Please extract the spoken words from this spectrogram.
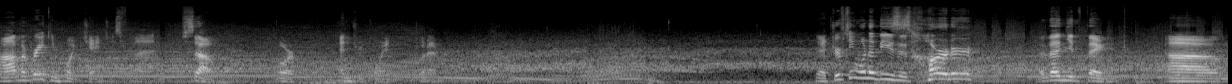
um, a braking point changes for that. So, or entry point, whatever. Yeah, drifting one of these is harder than you'd think. Um,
